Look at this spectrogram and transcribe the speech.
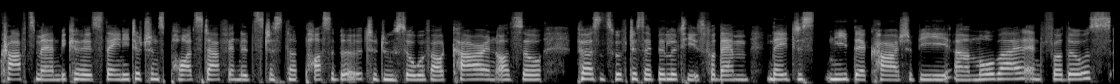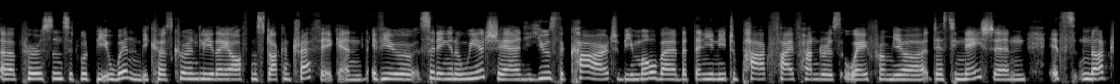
craftsmen, because they need to transport stuff and it's just not possible to do so without car. And also persons with disabilities. For them, they just need their car to be uh, mobile. And for those uh, persons, it would be a win because currently they are often stuck in traffic. And if you're sitting in a wheelchair and you use the car to be mobile, but then you need to park 500 away from your destination, it's not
